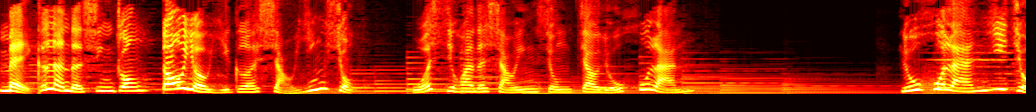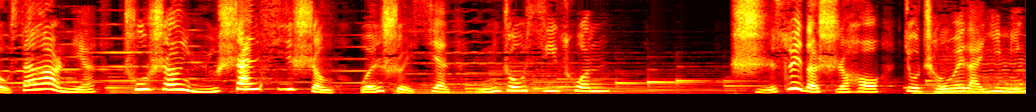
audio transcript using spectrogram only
每个人的心中都有一个小英雄，我喜欢的小英雄叫刘呼兰。刘呼兰一九三二年出生于山西省文水县云州西村，十岁的时候就成为了一名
